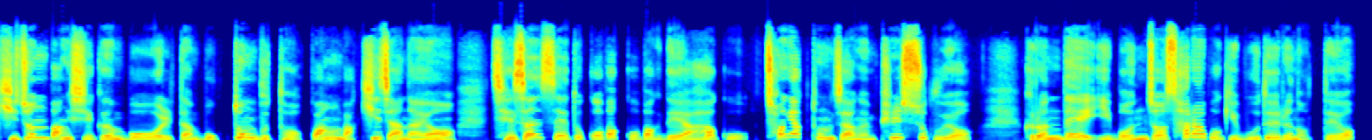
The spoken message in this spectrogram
기존 방식은 뭐 일단 목돈부터 꽉 막히잖아요. 재산세도 꼬박꼬박 내야 하고 청약 통장은 필수고요. 그런데 이 먼저 살아보기 모델은 어때요?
